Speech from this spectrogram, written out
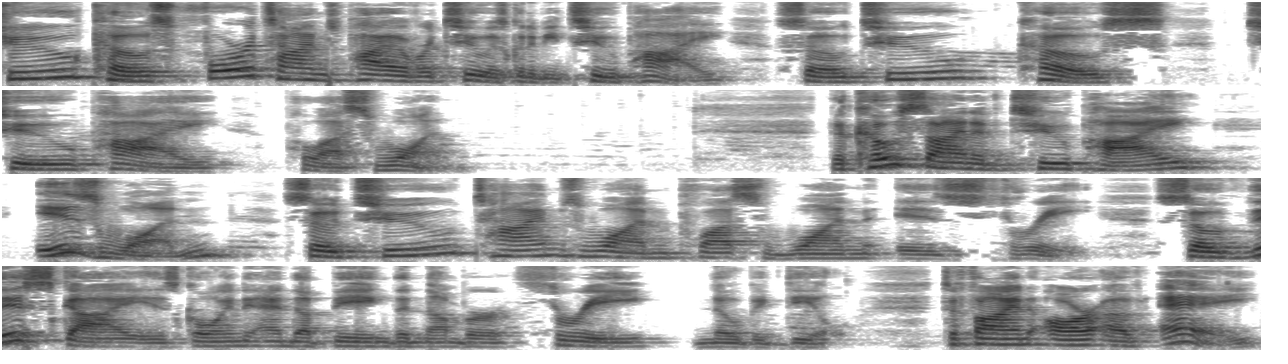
2 cos 4 times pi over 2 is going to be 2 pi. So 2 cos 2 pi plus 1. The cosine of 2 pi is 1. So 2 times 1 plus 1 is 3. So this guy is going to end up being the number 3, no big deal. To find r of a,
